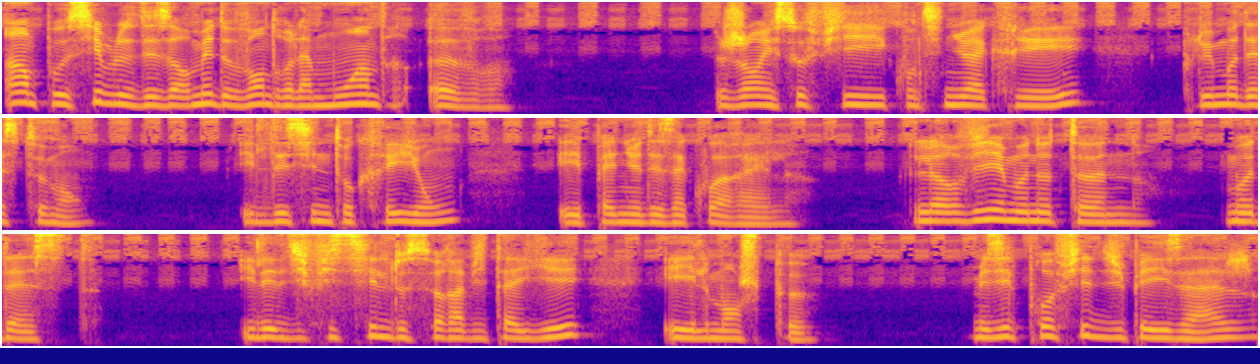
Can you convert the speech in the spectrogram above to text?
Impossible désormais de vendre la moindre œuvre. Jean et Sophie continuent à créer, plus modestement. Ils dessinent au crayon et peignent des aquarelles. Leur vie est monotone, modeste. Il est difficile de se ravitailler et ils mangent peu. Mais ils profitent du paysage,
